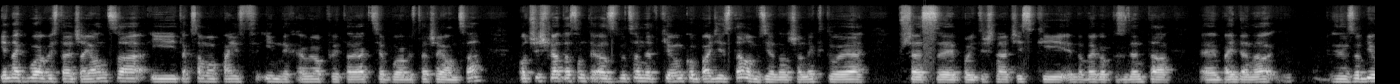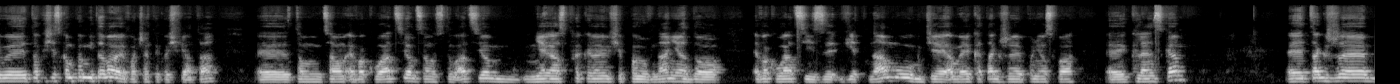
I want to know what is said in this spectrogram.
jednak była wystarczająca i tak samo państw innych Europy ta reakcja była wystarczająca. Oczy świata są teraz zwrócone w kierunku bardziej Stanów Zjednoczonych, które przez polityczne naciski nowego prezydenta e, Bidena zrobiły, trochę się skompromitowały w oczach tego świata, e, tą całą ewakuacją, całą sytuacją. Nieraz pojawiają się porównania do ewakuacji z Wietnamu, gdzie Ameryka także poniosła e, klęskę. E, także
